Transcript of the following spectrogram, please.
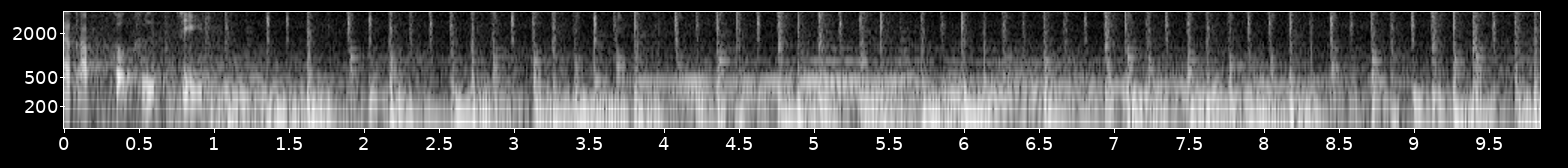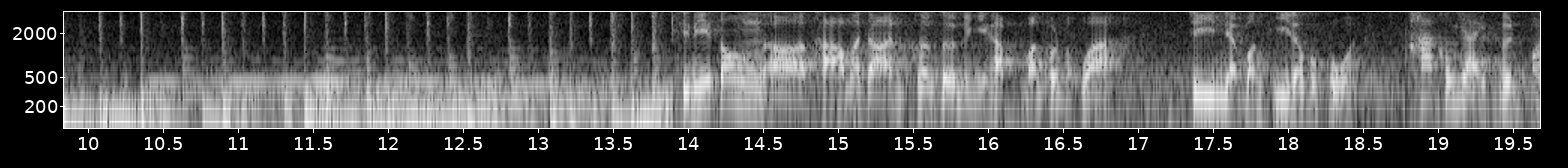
นะครับก็คือจีน ทีนี้ต้องเออถามอาจารย์เพิ่มเติมอย่างนี้ครับ บางคนบอกว่าจีนเนี่ยบางทีเราก็กลัวถ้าเขาใหญ่เกินไป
